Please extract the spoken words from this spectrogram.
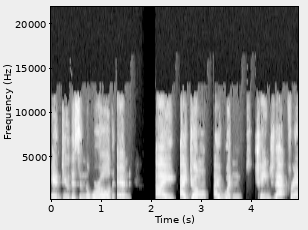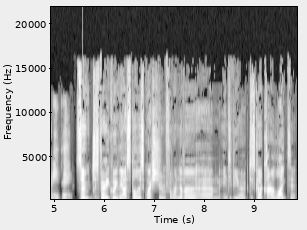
and do this in the world. And I I don't I wouldn't change that for anything. So, just very quickly, I stole this question from another um, interviewer. Just I kind of liked it.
